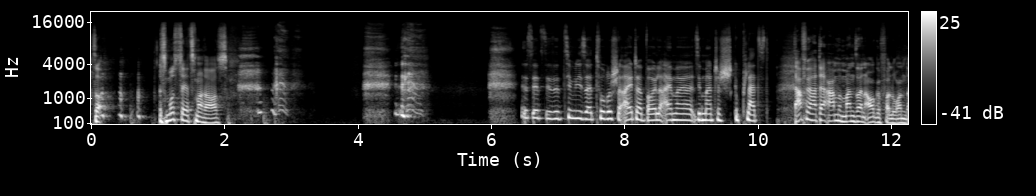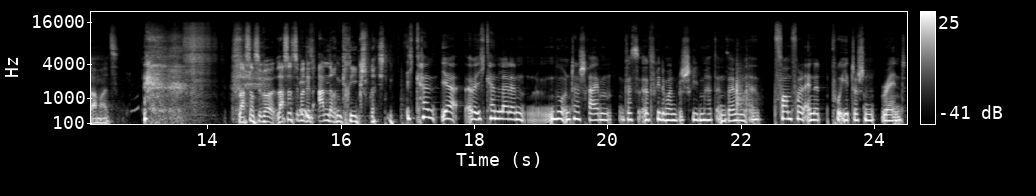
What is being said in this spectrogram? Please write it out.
So, es musste jetzt mal raus. ist jetzt diese zivilisatorische Eiterbeule einmal semantisch geplatzt. Dafür hat der arme Mann sein Auge verloren damals. Lass uns über, lass uns über ich, den anderen Krieg sprechen. Ich kann, ja, aber ich kann leider nur unterschreiben, was äh, Friedemann beschrieben hat in seinem äh, formvollendet poetischen Rant.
